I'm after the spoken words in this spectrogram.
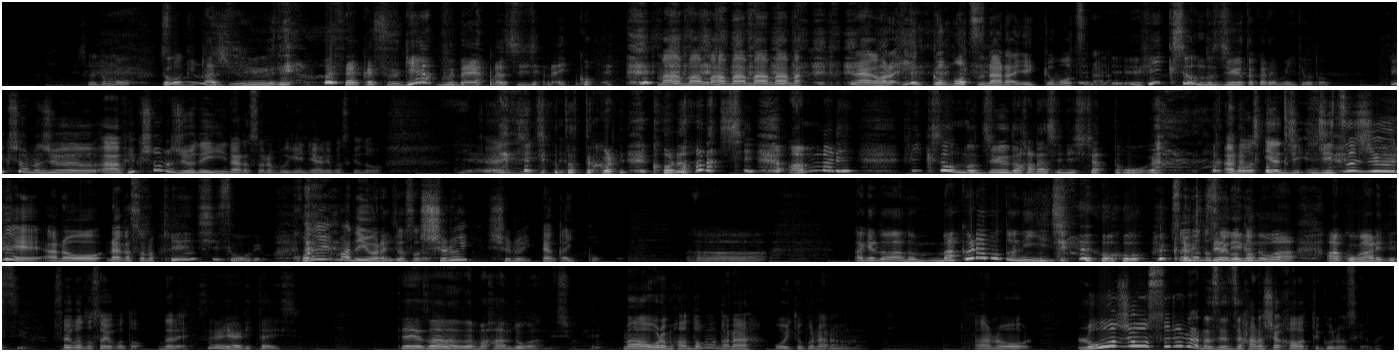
それともどんな銃でも、なんかすげえ危ない話じゃないこれ。まあまあまあまあまあまあまあ。なんかほら一個持つなら一個持つなら。フフィクションの銃とかでもいいってこと？ィクションの銃あフィクションの銃でいいならそれ無限にありますけどいやえちょっとこれ、この話、あんまりフィクションの銃の話にしちゃった方が、あのいやじ実銃であのなんかその剣思想でも。これまで言わなくてもその何 種類？種類？なんか一個。ああ。だけど、あの、枕元に銃をそういうこと隠して寝るのは憧れですよ。そういうことそういうこと。だねそれはやりたいですよ。で、それはまあハンドガンでしょうね。まあ俺もハンドガンかな。置いとくなら、うん。あの籠城するなら全然話は変わってくるんですけどね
